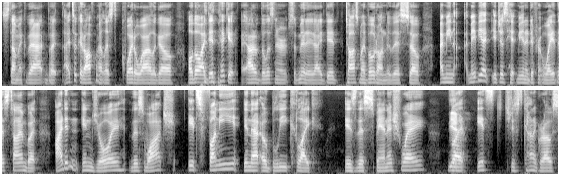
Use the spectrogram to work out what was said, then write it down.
stomach that, but I took it off my list quite a while ago. Although I did pick it out of the listener submitted, I did toss my vote onto this. So, I mean, maybe I, it just hit me in a different way this time, but I didn't enjoy this watch. It's funny in that oblique, like, is this Spanish way? Yeah. But it's just kind of gross.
